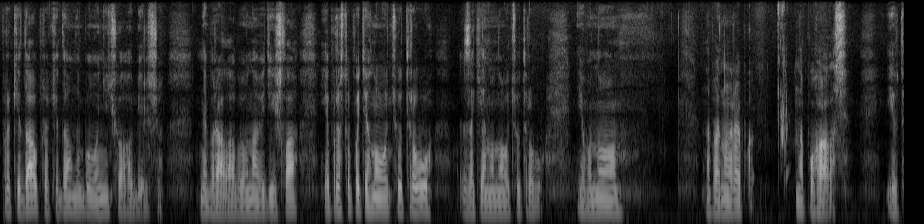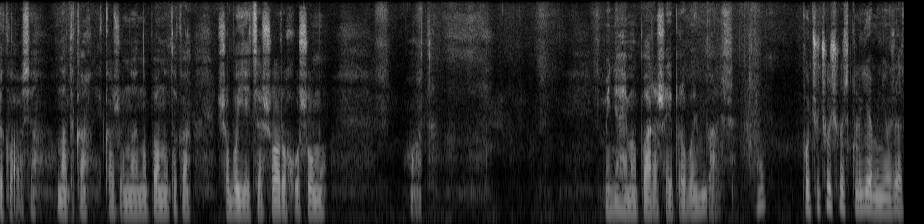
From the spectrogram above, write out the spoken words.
прокидав, прокидав, не було нічого більше. Не брала, аби вона відійшла. Я просто потягнув оцю траву, закинув на оцю траву. І воно, напевно, рибка напугалась і втекла. Вона така, я кажу, вона, напевно, така, що боїться шороху, шуму. От. Міняємо париша і пробуємо далі. Ну, по чуть-чуть щось клює, мені вже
